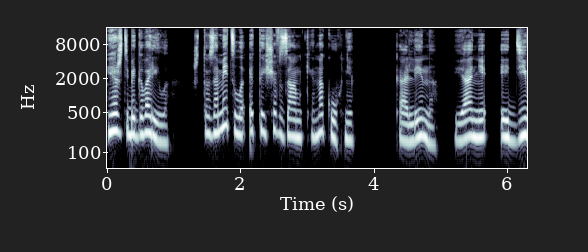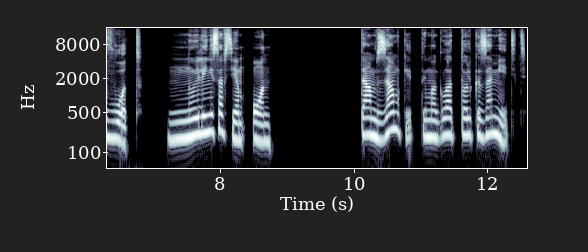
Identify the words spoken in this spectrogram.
Я же тебе говорила, что заметила это еще в замке, на кухне. Калина, я не эдивот. Ну или не совсем он. Там в замке ты могла только заметить,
